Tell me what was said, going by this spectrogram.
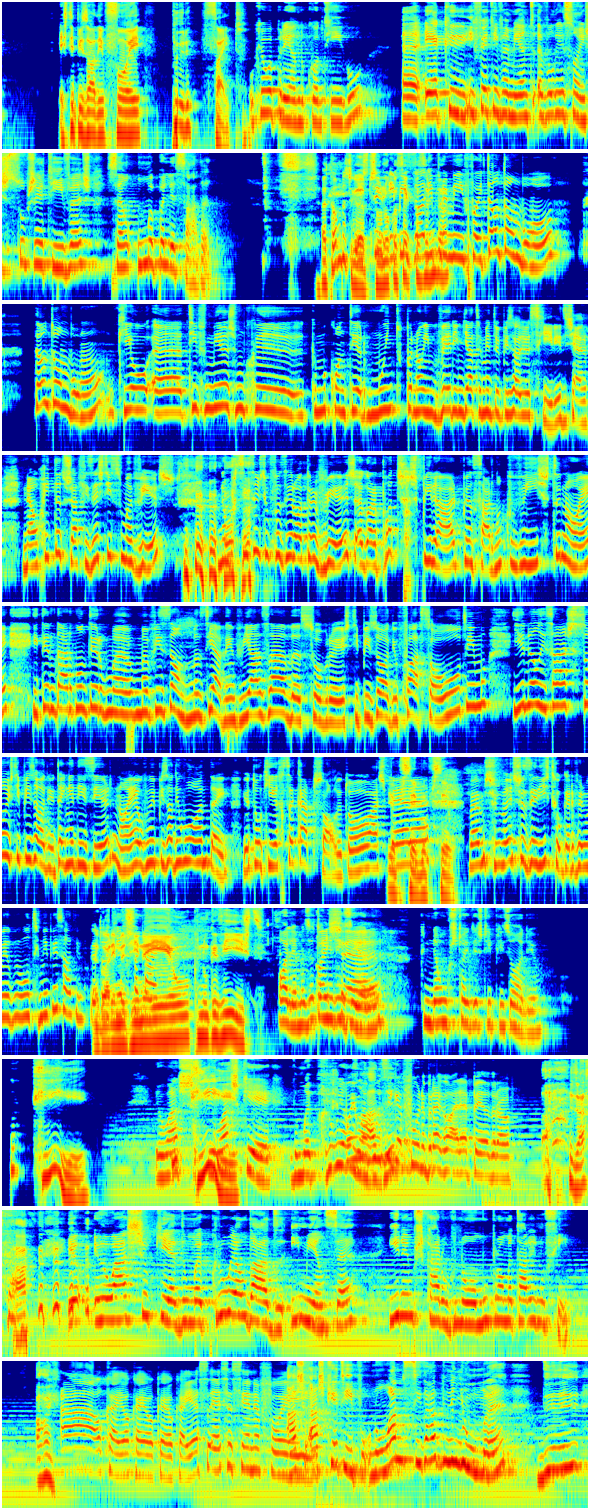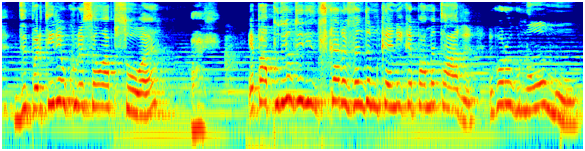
Este episódio foi perfeito. O que eu aprendo contigo eh, é que efetivamente avaliações subjetivas são uma palhaçada. Então, mas a Este pessoa não consegue fazer episódio melhor. para mim foi tão tão bom, tão tão bom, que eu ah, tive mesmo que, que me conter muito para não ver imediatamente o episódio a seguir. E de género, não, Rita, tu já fizeste isso uma vez, não precisas de o fazer outra vez, agora podes respirar, pensar no que viste, não é? E tentar não ter uma, uma visão demasiado enviesada sobre este episódio face ao último e analisar só este episódio. Tenho a dizer, não é? Eu vi o episódio ontem, eu estou aqui a ressacar, pessoal, eu estou à Eu espera. percebo, eu percebo. Vamos, vamos fazer isto que eu quero ver o último episódio. Eu Agora imagina eu que nunca vi isto. Olha, mas eu tenho Pois, a dizer eh, que não gostei deste episódio. Que? Eu acho, quê? eu acho que é de uma Põe uma crueldade. música fúnebre agora, Pedro. Já está. Eu, eu acho que é de uma crueldade imensa irem buscar o gnomo para o matarem no fim. Ai, Ah, ok, ok, ok, ok. Essa, essa cena foi. Acho, acho que é tipo, não há necessidade nenhuma de, de partirem o coração à pessoa ai. É pá, podiam ter ido buscar a Wanda mecânica para matar. Agora o gnomo.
